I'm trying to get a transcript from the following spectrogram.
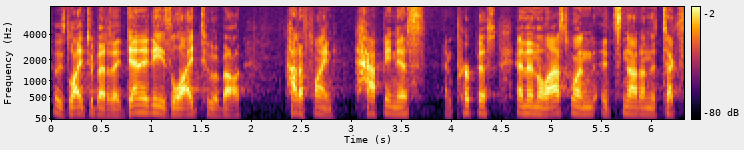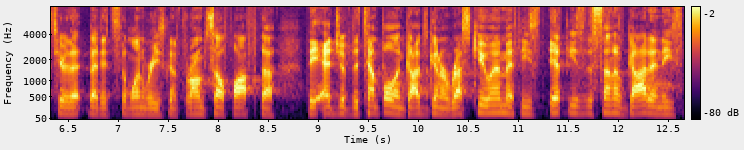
So he's lied to about his identity, he's lied to about how to find happiness and purpose. And then the last one, it's not on the text here, that, but it's the one where he's going to throw himself off the, the edge of the temple and God's going to rescue him if he's, if he's the Son of God and he's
